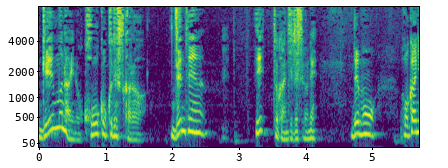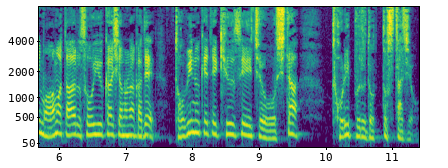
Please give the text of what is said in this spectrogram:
ゲーム内の広告ですから、全然、え？と感じですよね。でも、他にもあまたあるそういう会社の中で、飛び抜けて急成長をしたトリプルドットスタジオ。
